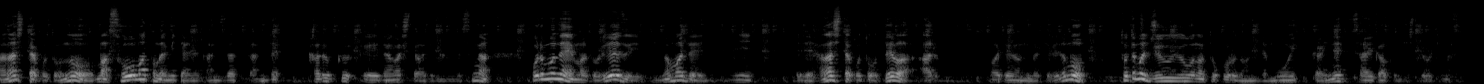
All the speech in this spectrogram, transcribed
話したことの、まあ、総まとめみたいな感じだったんで軽く、流したわけなんですがこれもね、まあ、とりあえず今までに、話したことではあるわけなんだけれどもとても重要なところなんでもう一回ね再確認しておきます。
